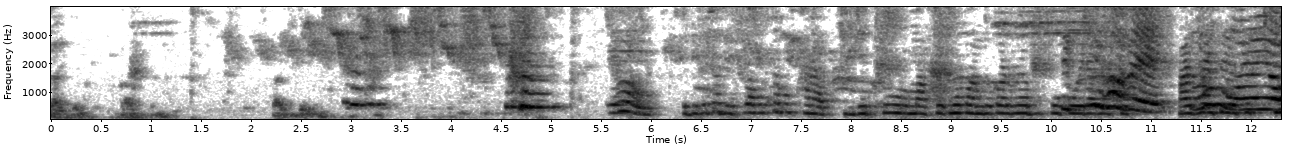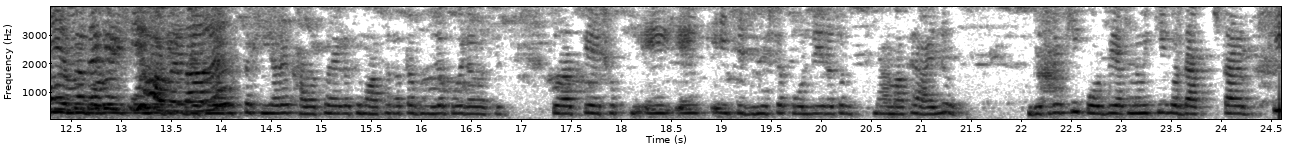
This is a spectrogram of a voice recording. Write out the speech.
কাঁদো এদিকে তো জেঠুর অবস্থা খুব খারাপ। জেঠু মাথা মুখ অন্ধকার হয়ে হবে? আর ভাই তো তোমার আছে এই কি এমন অবস্থা বড় কি হবে তাহলে? অবস্থা কি হারে খারাপ হয়ে গেছে মাথা টাথা ঘুরে পড়ে গেছে তোর আজকে এইসব এই এই এই যে জিনিসটা করলি এটা তোর মাথায় আইলো? জেঠুরে কি করবি এখন আমি কি কর ডাক তার কি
